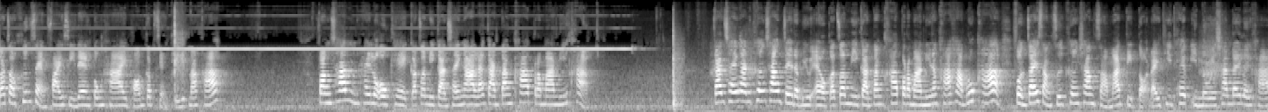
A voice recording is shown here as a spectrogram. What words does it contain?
ก็จะขึ้นแสงไฟสีแดงตรงไฮพร้อมกับเสียงกรี๊ดนะคะฟังก์ชัน Hilo OK ก็จะมีการใช้งานและการตั้งค่าประมาณนี้ค่ะ การใช้ นเครื่องช่าง JWL ก็จะมีการตั้งค่าประมาณนี้นะคะ หากลูกค้าสนใจสั่งซื้อเครื่องช่างสามารถติดต่อได้ที่เทพ Innovation ได้เลยค่ะ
